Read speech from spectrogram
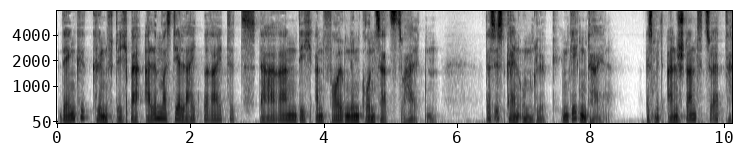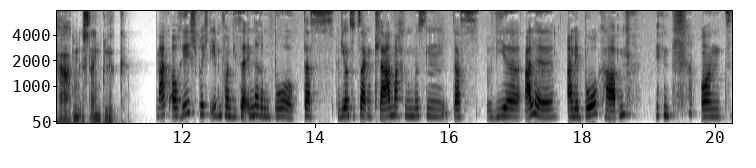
Denke künftig bei allem, was dir Leid bereitet, daran, dich an folgenden Grundsatz zu halten. Das ist kein Unglück, im Gegenteil. Es mit Anstand zu ertragen ist ein Glück. Marc Aurel spricht eben von dieser inneren Burg, dass wir uns sozusagen klar machen müssen, dass wir alle eine Burg haben, und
